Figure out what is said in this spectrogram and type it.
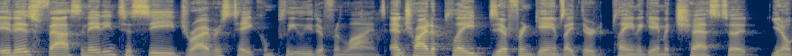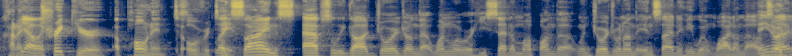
it is fascinating to see drivers take completely different lines and, try to play different games, like they're playing a game of chess to you know kind of Yeah, like- trick your opponent to overtake. Like Sainz absolutely got George on that one where where he set him up on the when George went on the inside and he went wide on the outside. And you know,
